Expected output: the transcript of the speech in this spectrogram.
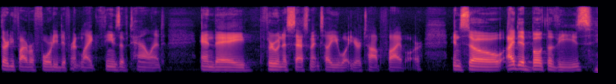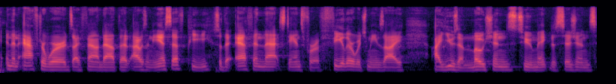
35 or 40 different like themes of talent, and they, through an assessment, tell you what your top five are. And so I did both of these, and then afterwards I found out that I was an ESFP, so the F in that stands for a feeler, which means I, I use emotions to make decisions.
